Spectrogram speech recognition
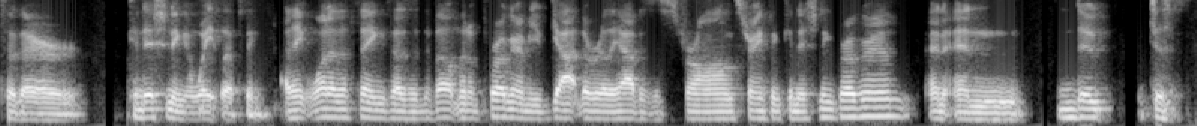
to their conditioning and weightlifting. I think one of the things as a developmental program you've got to really have is a strong strength and conditioning program, and and do just.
